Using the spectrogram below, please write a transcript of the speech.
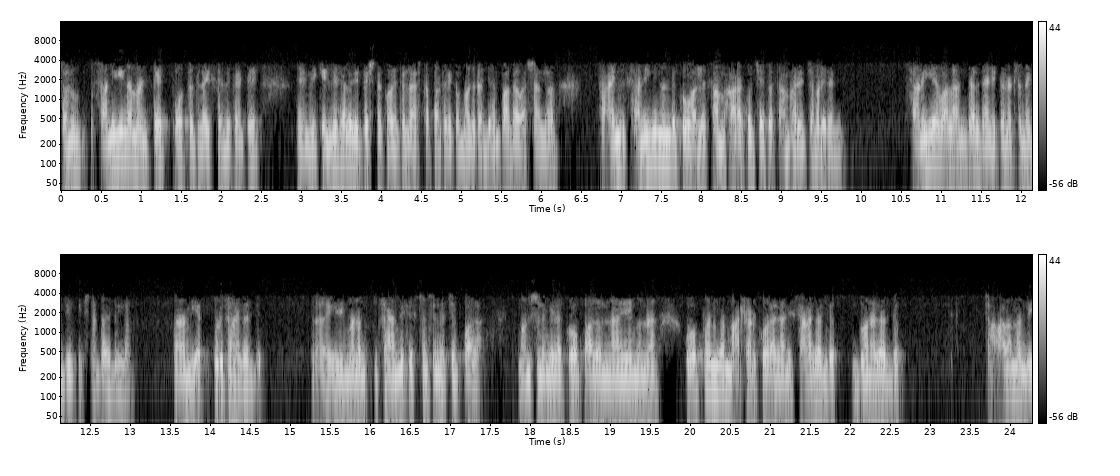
సను సనిగినమంటే పోతుంది లైఫ్. ఎందుకంటే నేను మీకు ఎన్నిసార్లు చూపించిన కొరింతల రాష్ట్ర పత్రిక మొదటి అధ్యాయం పదవర్షంలో సనిగినందుకు వాళ్ళు సంహారకం చేత సంహరించబడిరని. సనిగే వాళ్ళందరూ చనిపోయినట్లు నేను చూపించిన బైబిల్లో. మనం ఎప్పుడు సనగద్దు. ఇది మనం ఫ్యామిలీ సిస్టమ్స్ మీద చెప్పాలా? మనుషుల మీద కోపాలున్నా ఏమున్నా ఓపెన్గా మాట్లాడుకోవాలా కానీ సనగద్దు గొనగద్దు. చాలా మంది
